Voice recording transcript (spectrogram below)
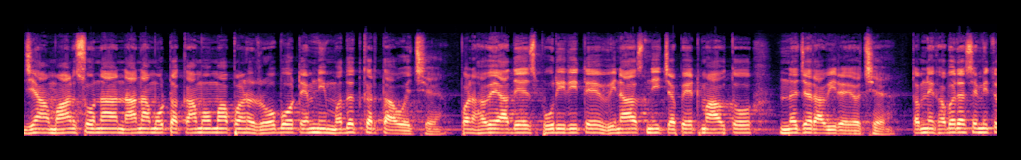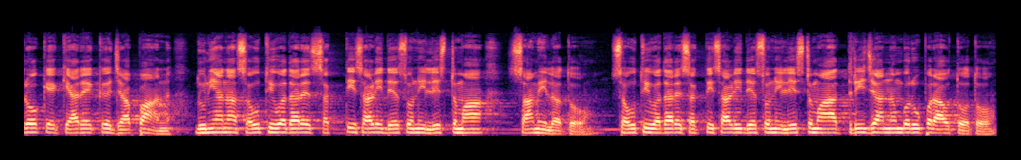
જ્યાં માણસોના નાના મોટા કામોમાં પણ રોબોટ એમની મદદ કરતા હોય છે. પણ હવે આ દેશ પૂરી રીતે વિનાશની ચપેટમાં આવતો નજર આવી રહ્યો છે. તમને ખબર હશે મિત્રો કે ક્યારેક જાપાન દુનિયાના સૌથી વધારે શક્તિશાળી દેશોની લિસ્ટમાં સામેલ હતો. સૌથી વધારે શક્તિશાળી દેશોની લિસ્ટમાં આ ત્રીજા નંબર ઉપર આવતો હતો.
